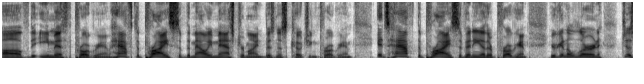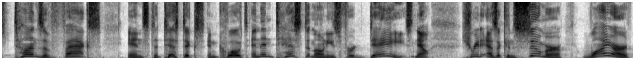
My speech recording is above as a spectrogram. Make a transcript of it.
of the eMyth program, half the price of the Maui Mastermind business coaching program. It's half the price of any other program. You're going to learn just tons of facts and statistics and quotes and then testimonies for days. Now, Sharita, as a consumer, why are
